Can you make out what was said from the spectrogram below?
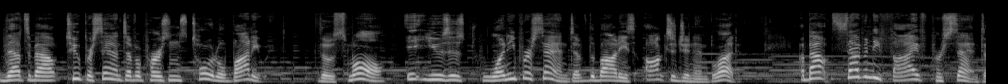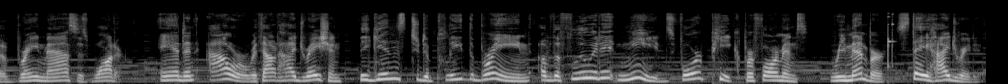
That's about 2% of a person's total body weight. Though small, it uses 20% of the body's oxygen and blood. About 75% of brain mass is water, and an hour without hydration begins to deplete the brain of the fluid it needs for peak performance. Remember, stay hydrated.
